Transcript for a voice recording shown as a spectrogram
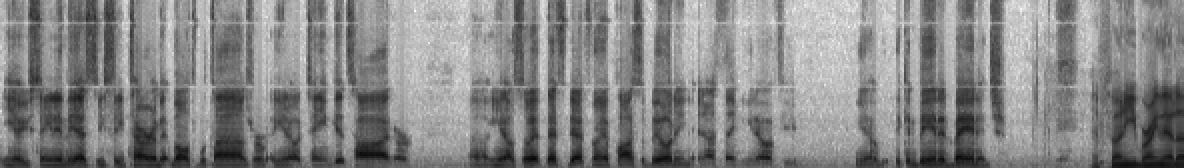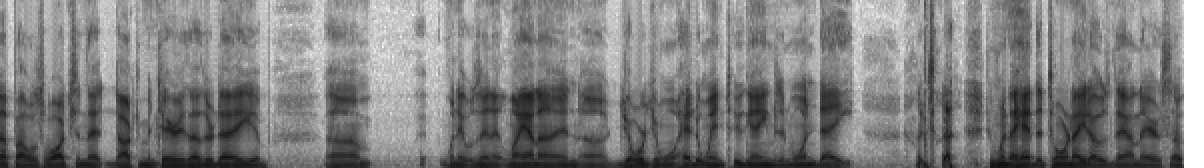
you know, you've seen it in the SEC tournament multiple times where, you know, a team gets hot or, uh, you know, so it, that's definitely a possibility. And I think, you know, if you, you know, it can be an advantage. It's funny you bring that up. I was watching that documentary the other day um, when it was in Atlanta and uh, Georgia had to win two games in one day. when they had the tornadoes down there. So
